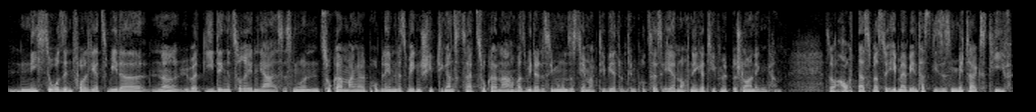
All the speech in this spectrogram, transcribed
nicht so sinnvoll, jetzt wieder ne, über die Dinge zu reden, ja, es ist nur ein Zuckermangelproblem, deswegen schiebt die ganze Zeit Zucker nach, was wieder das Immunsystem aktiviert und den Prozess eher noch negativ mit beschleunigen kann. So, auch das, was du eben erwähnt hast, dieses Mittagstief,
